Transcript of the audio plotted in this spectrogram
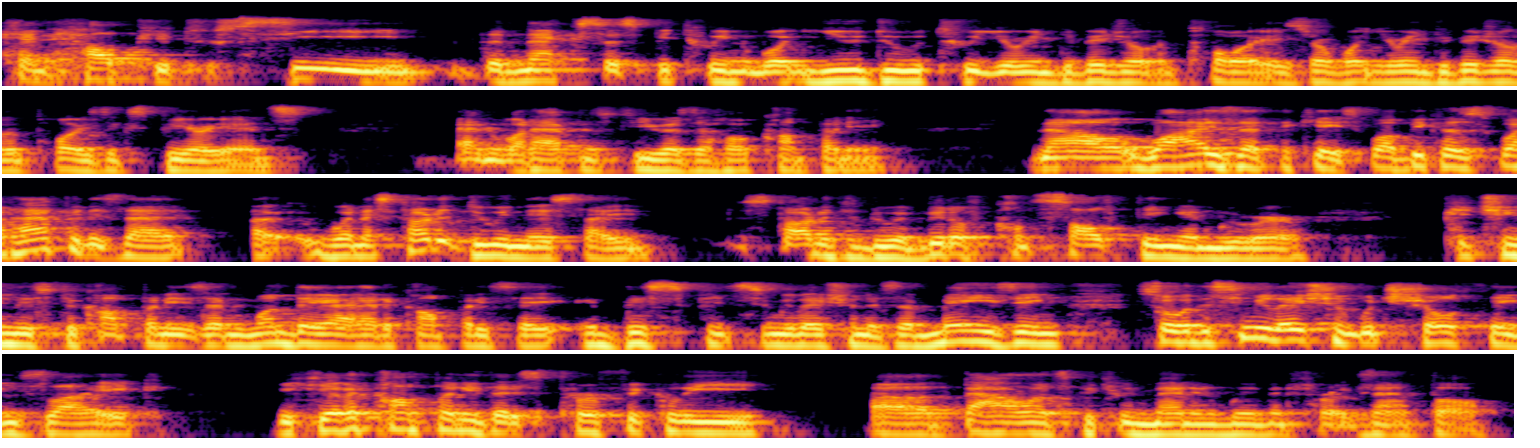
can help you to see the nexus between what you do to your individual employees or what your individual employees experience and what happens to you as a whole company. Now, why is that the case? Well, because what happened is that uh, when I started doing this, I started to do a bit of consulting and we were pitching this to companies. And one day I had a company say, this simulation is amazing. So the simulation would show things like if you have a company that is perfectly uh, balanced between men and women, for example,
